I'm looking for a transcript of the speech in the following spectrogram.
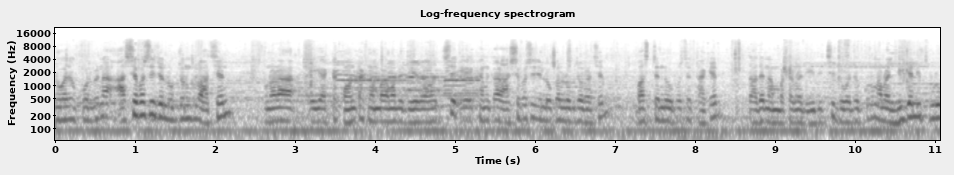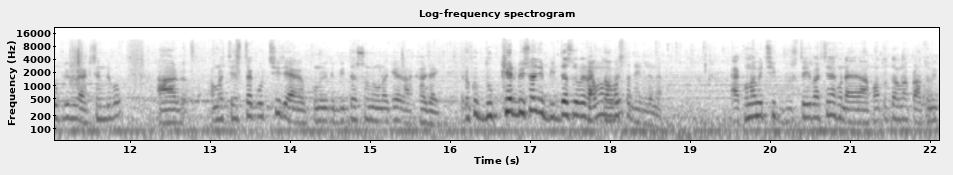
যোগাযোগ করবে না। আশেপাশে যে লোকজনগুলো আছেন ওনারা এই একটা কন্ট্যাক্ট নাম্বার আমাদের দিয়ে দেওয়া হচ্ছে। এখানকার আশেপাশে যে লোকাল লোকজন আছেন বাস স্ট্যান্ডে উপস্থিত থাকেন তাদের নাম্বারটা আমরা দিয়ে দিচ্ছি যোগাযোগ করুন। আমরা লিগালি পুরোপুরিভাবে অ্যাকশন দেবো আর আমরা চেষ্টা করছি যে কোনো যদি বৃদ্ধাশ্রমে ওনাকে রাখা যায়। এটা খুব দুঃখের বিষয় যে বৃদ্ধাশ্রমে রাখতে অবস্থা দেখলেন এখন? এখন আমি ঠিক বুঝতেই পারছি না। এখন আপাতত আমরা প্রাথমিক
